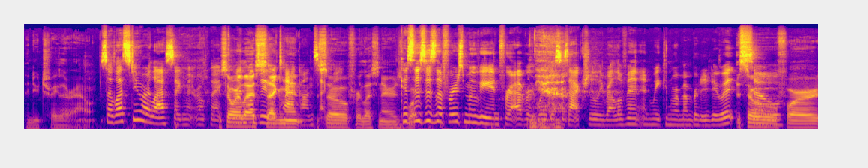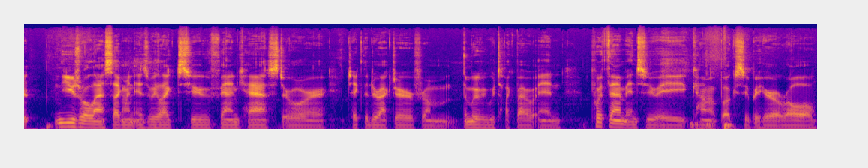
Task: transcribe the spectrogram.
the new trailer out. So let's do our last segment real quick. So our we'll last the tack segment, So for listeners, because this is the first movie in forever where this is actually relevant and we can remember to do it. so, So, for the usual last segment is we like to fan cast or take the director from the movie we talk about and put them into a comic book superhero role.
